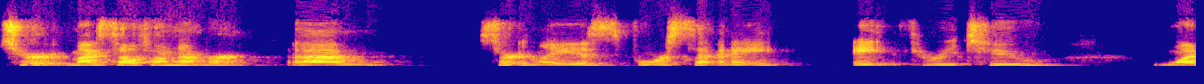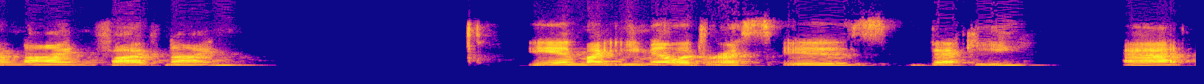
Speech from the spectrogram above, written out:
sure. My cell phone number um, certainly is 478 832 1959. And my email address is becky at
